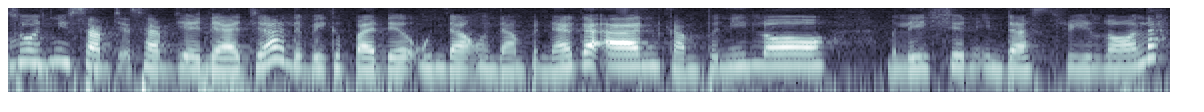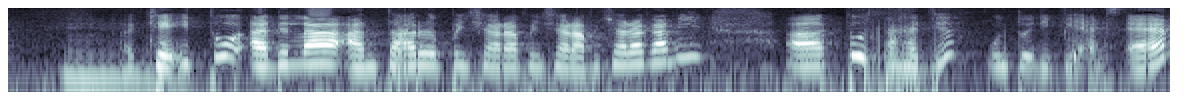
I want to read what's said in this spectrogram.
So, ni subjek-subjek yang dia ajar lebih kepada undang-undang perniagaan, company law, Malaysian industry law lah. Hmm. Okey, itu adalah antara pensyarah-pensyarah. Pensyarah kami uh, tu sahaja untuk di PSM.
